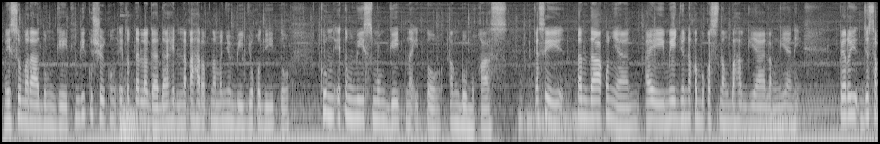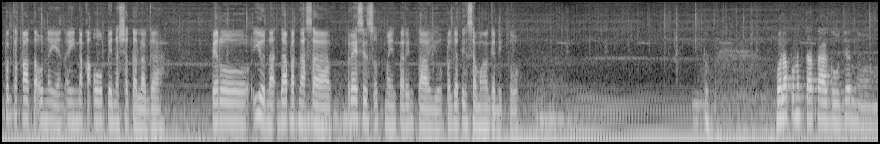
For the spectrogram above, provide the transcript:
may sumaradong gate. Hindi ko sure kung ito talaga dahil nakaharap naman yung video ko dito kung itong mismong gate na ito ang bumukas. Kasi tanda ko niyan ay medyo nakabukas ng bahagya lang yan. eh. Pero dyan sa pagkakataon na yan ay naka-open na siya talaga. Pero yun, na, dapat nasa presence of mind pa rin tayo pagdating sa mga ganito. dito. Wala po nagtatago dyan. Oh.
